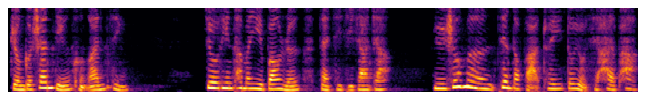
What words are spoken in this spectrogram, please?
整个山顶很安静，就听他们一帮人在叽叽喳喳。女生们见到法推都有些害怕，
